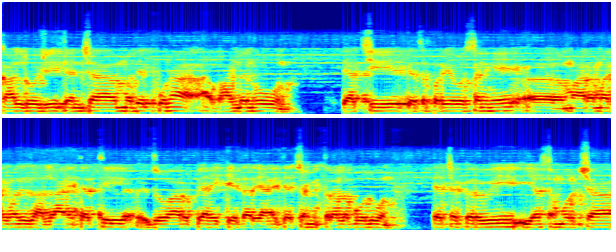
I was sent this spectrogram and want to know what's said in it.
काल रोजी त्यांच्यामध्ये पुन्हा भांडण होऊन त्याची त्याचं पर्यवसन हे मारामारीमध्ये झालं आणि त्यातील जो आरोपी आहे केदार याने त्याच्या मित्राला बोलवून त्याच्या करवी या समोरच्या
